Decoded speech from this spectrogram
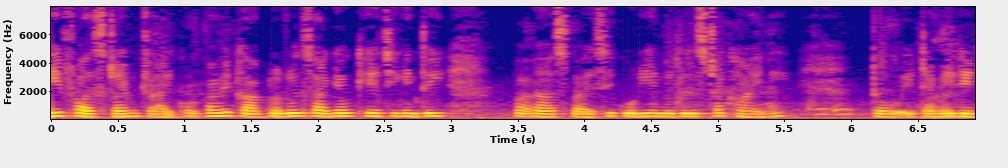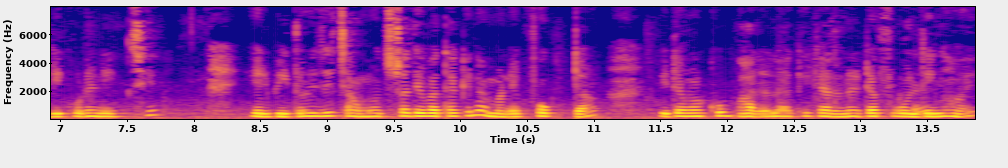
এই ফার্স্ট টাইম ট্রাই করব। আমি কাপ নুডলস আগেও খেয়েছি, কিন্তু এই স্পাইসি কোরিয়ান নুডলসটা খাইনি। তো এটা আমি রেডি করে নিচ্ছি। এর ভিতরে যে চামচটা দেওয়া থাকে না মানে ফোকটা, এটা আমার খুব ভালো লাগে কেননা এটা ফোল্ডিং হয়।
